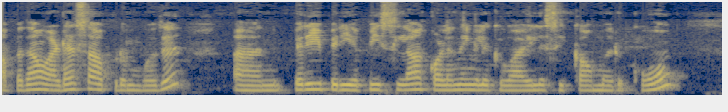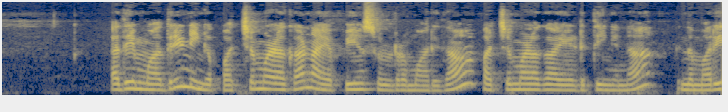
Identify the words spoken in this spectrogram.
அப்போ தான் வடை சாப்பிடும்போது பெரிய பெரிய பீஸ்லாம் குழந்தைங்களுக்கு வாயில் சிக்காமல் இருக்கும். அதே மாதிரி நீங்கள் பச்சை மிளகா நான் எப்பயும் சொல்கிற மாதிரி தான் பச்சை மிளகாய் எடுத்திங்கன்னா இந்த மாதிரி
